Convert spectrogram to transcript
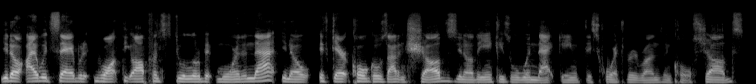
you know, I would say I would want the offense to do a little bit more than that. You know, if Gerrit Cole goes out and shoves, you know, the Yankees will win that game if they score three runs and Cole shoves.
